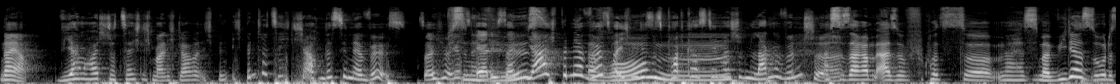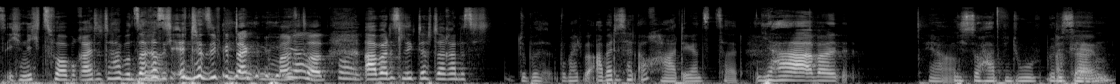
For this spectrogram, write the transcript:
Naja, wir haben heute tatsächlich mal, ich glaube, ich bin, ich bin tatsächlich auch ein bisschen nervös. Soll ich ganz du ehrlich sein? nervös? Ja, ich bin nervös, weil ich mir dieses Warum? Podcast-Thema schon lange wünsche. Hast du Sarah, also kurz zu, es ist mal wieder so, dass ich nichts vorbereitet habe und Sarah Ja. sich intensiv Gedanken gemacht Ja, hat. voll. Aber das liegt doch daran, dass ich, du, be- wobei du arbeitest halt auch hart die ganze Zeit. ja, aber Ja. nicht so hart wie du, würde ich Okay. sagen.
